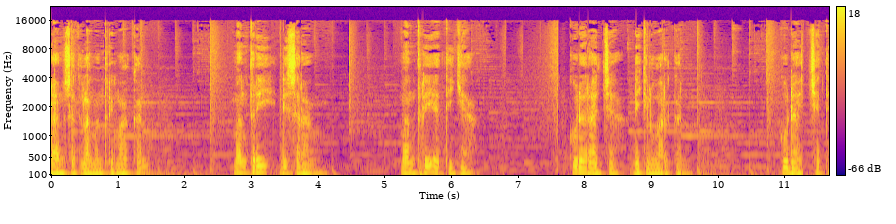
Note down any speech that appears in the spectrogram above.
dan setelah menteri makan, menteri diserang. Menteri E3 Kuda Raja dikeluarkan Kuda C3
